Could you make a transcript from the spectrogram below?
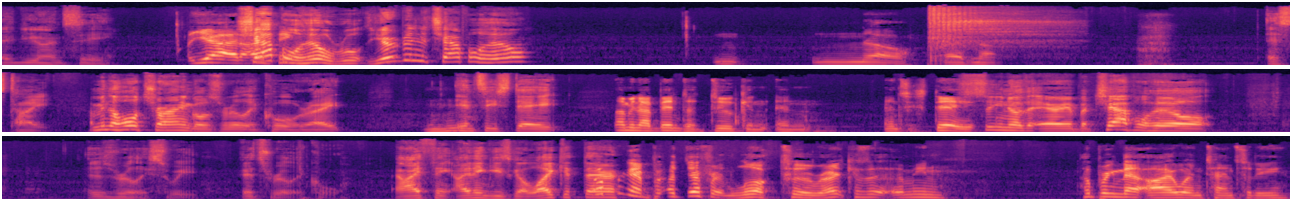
at UNC. Yeah. Chapel think- Hill rule. You ever been to Chapel Hill? No, I have not. It's tight. I mean, the whole triangle is really cool, right? Mm-hmm. NC State, I mean, I've been to Duke and, and NC State. so you know the area, but Chapel Hill is really sweet. It's really cool. I think I think he's gonna like it He'll there. bring a, a different look too, right? Because I mean, he'll bring that Iowa intensity.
